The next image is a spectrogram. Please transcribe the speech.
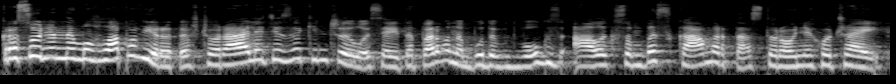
Красуня не могла повірити, що реаліті закінчилося, і тепер вона буде вдвох з Алексом без камер та сторонніх очей.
